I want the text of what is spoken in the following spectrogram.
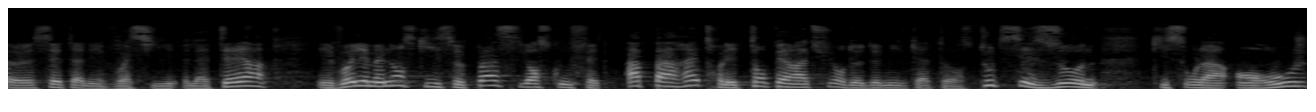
euh, cette année. Voici la Terre. Et voyez maintenant ce qui se passe lorsqu'on fait apparaître les températures de 2014. Toutes ces zones qui sont là en rouge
